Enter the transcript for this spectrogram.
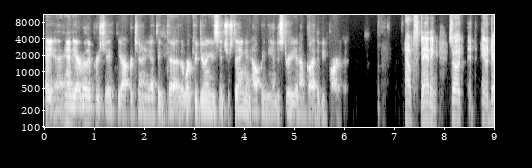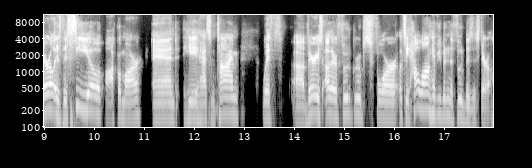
Hey uh, andy i really appreciate the opportunity. I think uh, the work you're doing is interesting and helping the industry and i'm glad to be part of it. Outstanding. So you know daryl is the ceo of aquamar and he has some time with uh, various other food groups for let's see how long have you been in the food business daryl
